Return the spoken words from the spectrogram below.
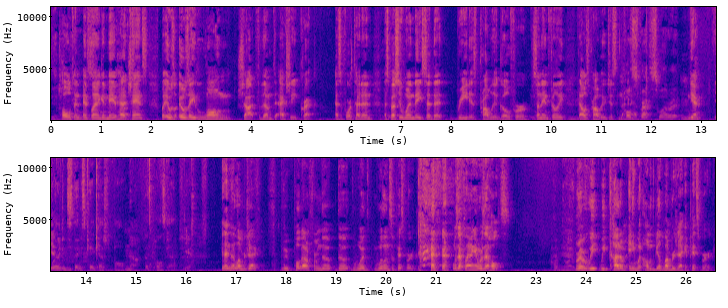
Yeah, Holt and, and Flanagan may have had a chance, but it was it was a long shot for them to actually crack as a fourth tight end, especially when they said that Reed is probably a go for Sunday in Philly. Mm-hmm. That was probably just not. Paul's happening. practice squad, right? Mm-hmm. Yeah, yeah. Flanagan stinks. Can't catch the ball. No. that's Paul's guy. Yeah. Isn't that lumberjack we pulled down from the the wood woodlands of Pittsburgh? was that Flanagan or was that Holtz? I have no idea. Remember, we, we cut him and he went home to be a lumberjack in Pittsburgh,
